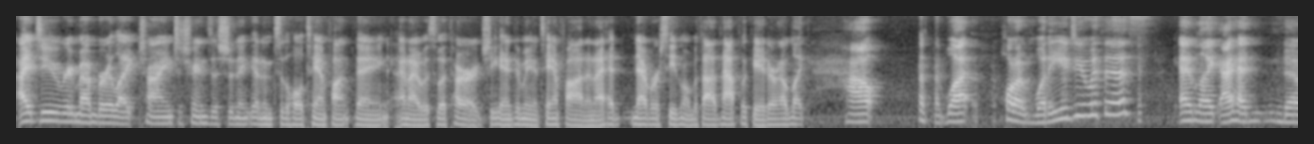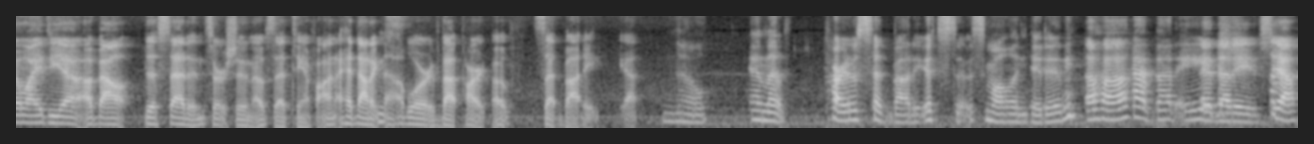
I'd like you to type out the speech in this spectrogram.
I do remember like trying to transition and get into the whole tampon thing. And I was with her, and she handed me a tampon, and I had never seen one without an applicator. And I'm like, how? what? Hold on. What do you do with this? And like, I had no idea about the said insertion of said tampon. I had not No. explored that part of said body. Yeah. no, and the part of said body, it's so small and hidden Uh huh. at that age. At that age. Yeah.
